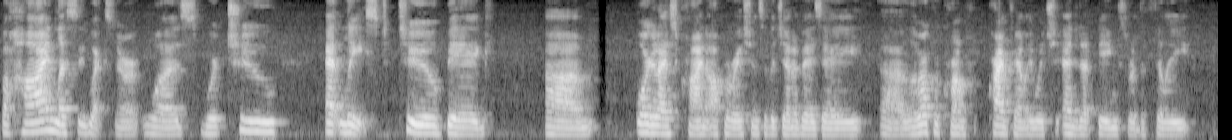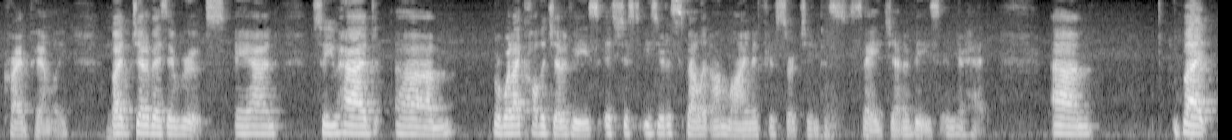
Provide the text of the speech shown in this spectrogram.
behind Leslie Wexner was were two, at least two big um, organized crime operations of the Genovese uh, LaRocca crime, crime family, which ended up being sort of the Philly crime family, but Genovese roots. And so you had, um, or what I call the Genovese. It's just easier to spell it online if you're searching to say Genovese in your head. Um, but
